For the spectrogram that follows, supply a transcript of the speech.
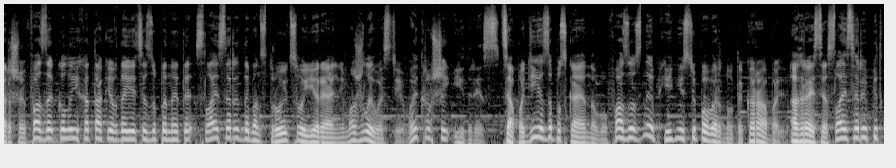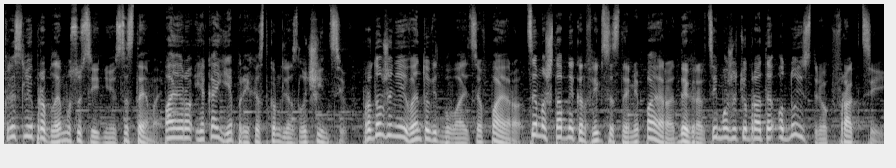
першої фази, коли їх атаки вдається зупинити, слайсери демонструють свої реальні можливості, викравши Ідріс. Ця подія запускає нову фазу з необхідністю повернути корабль. Агресія слайсерів підкреслює проблему сусідньої системи Пайро, яка є прихистком для злочинців. Продовження івенту відбувається в Пайро. Це масштабний конфлікт в системі Пайро, де гравці можуть обрати одну із трьох фракцій.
